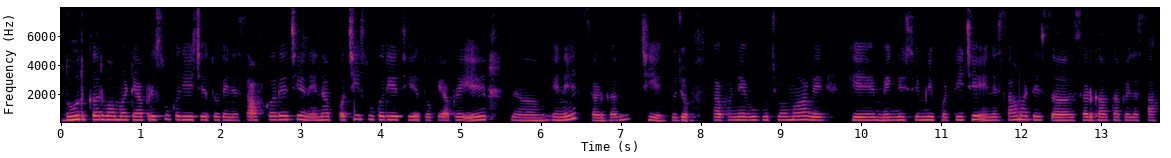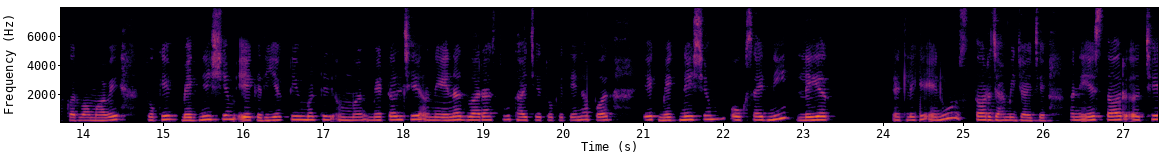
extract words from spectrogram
દૂર કરવા માટે આપણે શું કરીએ છીએ? તો કે એને સાફ કરીએ છીએ અને એના પછી શું કરીએ છીએ? તો કે આપણે એ એને સળગાવી છીએ. તો જો આપણને એવું પૂછવામાં આવે કે મેગ્નેશિયમની પટ્ટી છે, એને શા માટે સળગાવતા પહેલાં સાફ કરવામાં આવે? તો કે મેગ્નેશિયમ એક રિએક્ટિવ મેટલ છે અને એના દ્વારા શું થાય છે? તો કે તેના પર એક મેગ્નેશિયમ ઓક્સાઇડની લેયર એટલે કે એનું સ્તર જામી જાય છે. અને એ સ્તર છે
